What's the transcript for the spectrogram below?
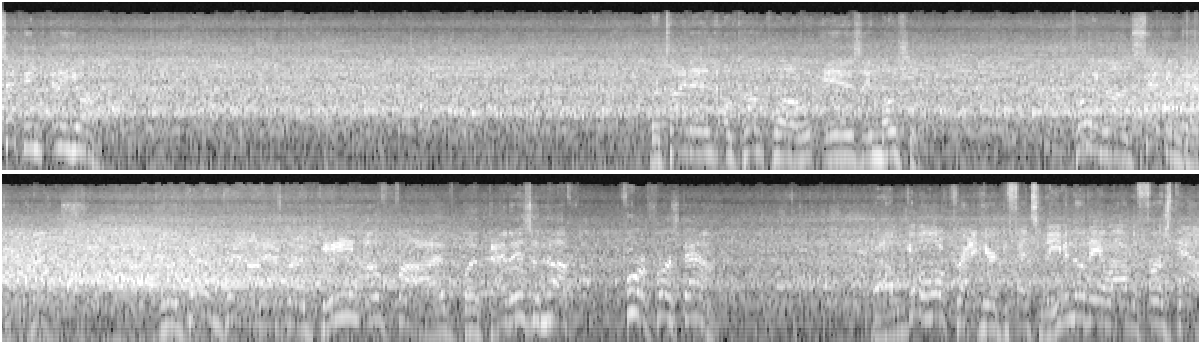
Second and a yard. The tight end Okonkwo is in motion. Throwing on second down. Nice. And he'll get him down after a gain of five, but that is enough for a first down. Well, we'll give a little credit here defensively. Even though they allowed the first down,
